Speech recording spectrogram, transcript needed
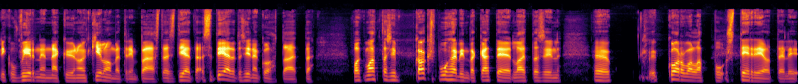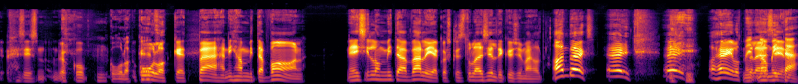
niin virne näkyy noin kilometrin päästä. Ja se, tietää, se tiedät jo siinä kohtaa, että vaikka mä ottaisin kaksi puhelinta käteen, laittaisin ö, korvalappu stereot, eli siis joku Kuulokkeet. kuulokkeet päähän, ihan mitä vaan, niin ei sillä ole mitään väliä, koska se tulee silti kysymään, että anteeksi, hei, hei, heiluttelee no siinä. mitä?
